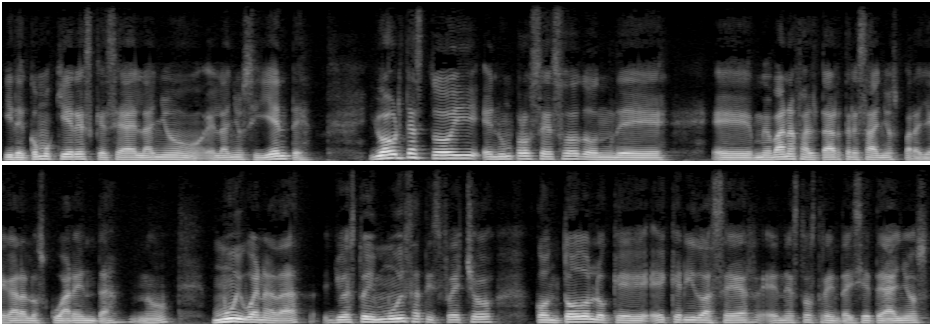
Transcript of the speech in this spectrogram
y de cómo quieres que sea el año, el año siguiente. Yo ahorita estoy en un proceso donde eh, me van a faltar tres años para llegar a los 40, ¿no? Muy buena edad. Yo estoy muy satisfecho con todo lo que he querido hacer en estos 37 años.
